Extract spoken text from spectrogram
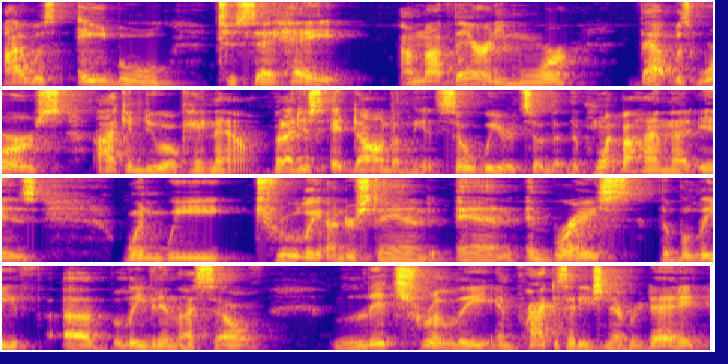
I was able to say, Hey, I'm not there anymore. That was worse. I can do okay now. But I just, it dawned on me. It's so weird. So the, the point behind that is when we truly understand and embrace the belief of believing in thyself, literally and practice it each and every day,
